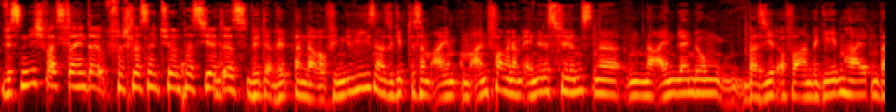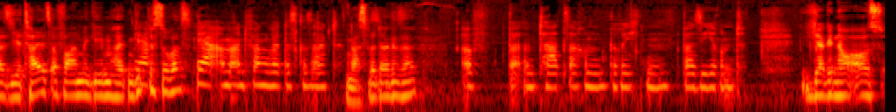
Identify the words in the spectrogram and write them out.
wissen nicht, was da hinter verschlossenen Türen passiert ist. Wird, wird man darauf hingewiesen? Also gibt es am, am Anfang und am Ende des Films eine, eine Einblendung basiert auf wahren Begebenheiten, basiert teils auf wahren Begebenheiten? Gibt ja. es sowas? Ja, am Anfang wird das gesagt. Was wird da gesagt? Auf Tatsachenberichten basierend. Ja, genau aus,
